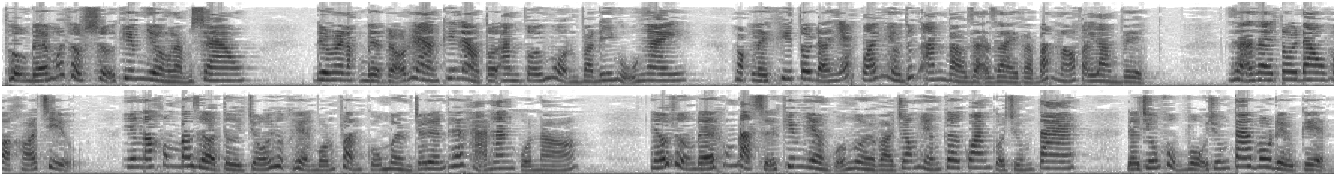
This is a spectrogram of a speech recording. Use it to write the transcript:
Thượng Đế mới thật sự khiêm nhường làm sao. Điều này đặc biệt rõ ràng khi nào tôi ăn tối muộn và đi ngủ ngay, hoặc là khi tôi đã nhét quá nhiều thức ăn vào dạ dày và bắt nó phải làm việc. Dạ dày tôi đau và khó chịu, nhưng nó không bao giờ từ chối thực hiện bổn phận của mình cho đến hết khả năng của nó. Nếu Thượng Đế không đặt sự khiêm nhường của người vào trong những cơ quan của chúng ta, để chúng phục vụ chúng ta vô điều kiện,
